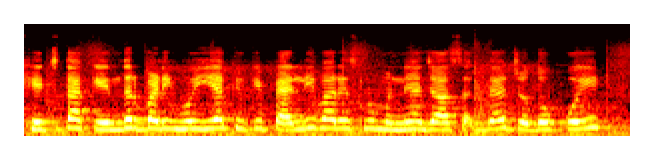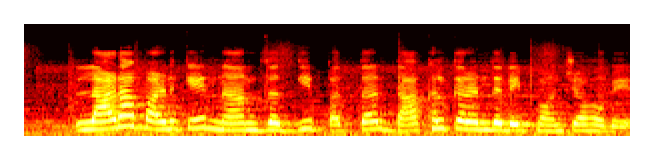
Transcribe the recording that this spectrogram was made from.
ਖਿੱਚ ਦਾ ਕੇਂਦਰ ਬਣੀ ਹੋਈ ਹੈ। ਕਿਉਂਕਿ ਪਹਿਲੀ ਵਾਰ ਇਸ ਨੂੰ ਮੰਨਿਆ ਜਾ ਸਕਦਾ ਹੈ ਜਦੋਂ ਕੋਈ ਲਾੜਾ ਬਣ ਕੇ ਨਾਮਜ਼ਦਗੀ ਪੱਤਰ ਦਾਖਲ ਕਰਨ ਦੇ ਲਈ ਪਹੁੰਚਿਆ ਹੋਵੇ।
